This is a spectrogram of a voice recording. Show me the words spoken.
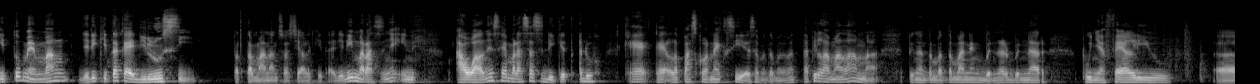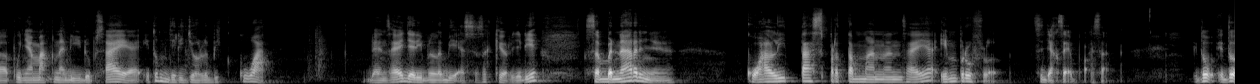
itu memang jadi kita kayak dilusi pertemanan sosial kita. Jadi merasanya ini awalnya saya merasa sedikit aduh kayak kayak lepas koneksi ya sama teman-teman, tapi lama-lama dengan teman-teman yang benar-benar punya value, eh, punya makna di hidup saya itu menjadi jauh lebih kuat. Dan saya jadi lebih secure. Jadi sebenarnya kualitas pertemanan saya improve loh sejak saya puasa. Itu itu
